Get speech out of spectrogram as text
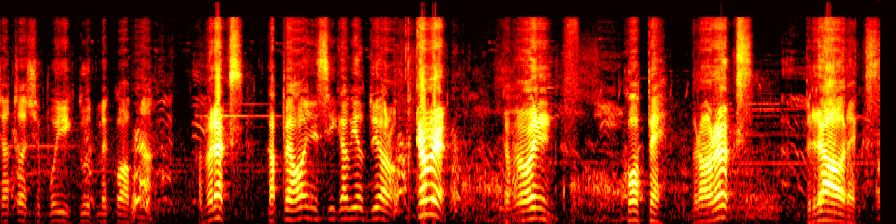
Qato që po ikë duhet me kapë na. Rëks, kape hajnin se i ka vjedhë dujaro. Kape! Kape hajnin! Kape! Bra Rëks! Bra Rëks!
